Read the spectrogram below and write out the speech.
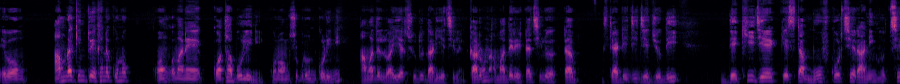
এবং আমরা কিন্তু এখানে কোনো মানে কথা বলিনি, কোনো অংশগ্রহণ করিনি। আমাদের লয়ার শুধু দাঁড়িয়েছিলেন। কারণ আমাদের এটা ছিল একটা স্ট্র্যাটেজি যে যদি দেখি যে কেসটা মুভ করছে রানিং হচ্ছে,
